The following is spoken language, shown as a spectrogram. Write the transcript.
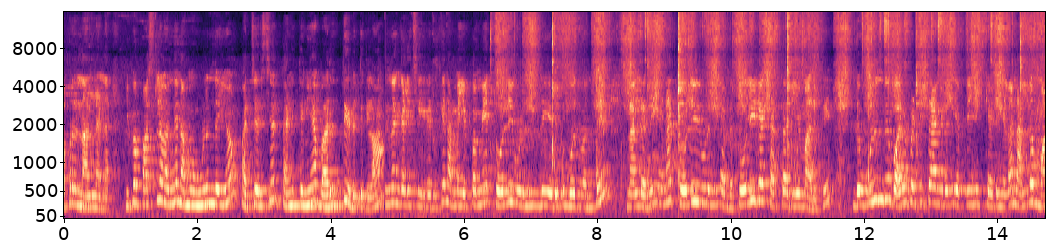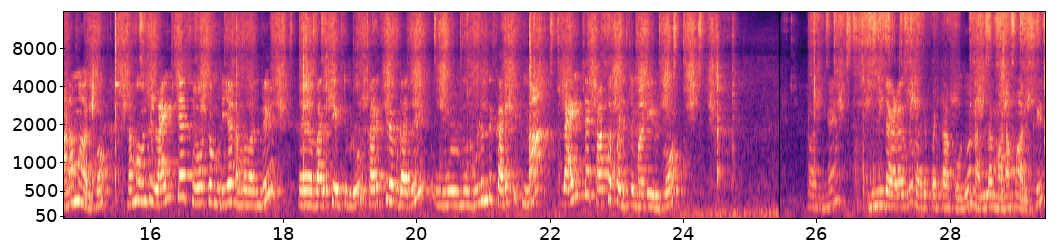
அப்புறம் நல்லெண்ணெய். இப்போ ஃபஸ்ட்டில் வந்து நம்ம உளுந்தையும் பச்சரிசியும் தனித்தனியாக வறுத்து எடுத்துக்கலாம். உளுந்தங்களி செய்கிறதுக்கு நம்ம எப்போவுமே தொலி உளுந்து எடுக்கும்போது வந்து நல்லது. ஏன்னா தொலி உளுந்து அந்த தொலியில சத்து அதிகமாக இருக்குது இந்த உளுந்து வறுபட்டுட்டாங்கிறது எப்படின்னு கேட்டிங்கன்னா நல்ல மணமாக இருக்கும். நம்ம வந்து லைட்டாக சுவக்க முடியாது நம்ம வந்து வறுத்து எடுத்துக்கிடுவோம். கரைச்சிடக்கூடாது. உளுந்து கரைச்சிட்டுனா லைட்டாக கசப்படுத்த மாதிரி இருக்கும். பாருங்கள் இந்த அளவு வறுப்பட்டால் போதும். நல்ல மணமாக இருக்குது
